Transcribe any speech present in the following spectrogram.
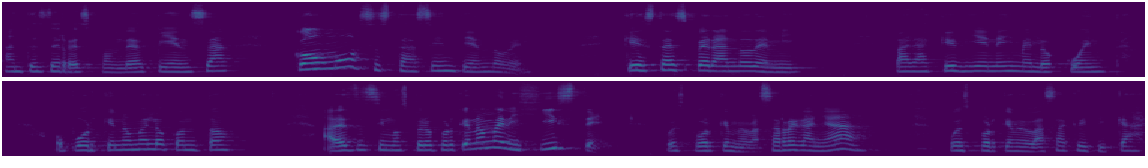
antes de responder piensa cómo se está sintiendo él, qué está esperando de mí, para qué viene y me lo cuenta o por qué no me lo contó a veces decimos, pero ¿por qué no me dijiste? Pues porque me vas a regañar, pues porque me vas a criticar,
